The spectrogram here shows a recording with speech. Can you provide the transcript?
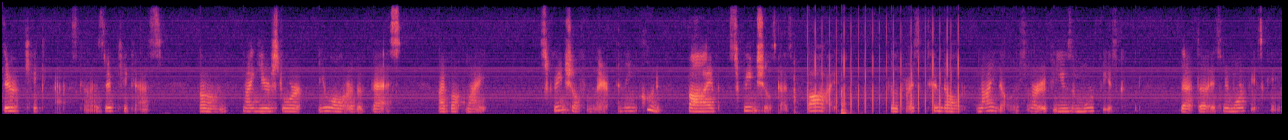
they're kick ass guys. They're kick ass. Um, my gear store. You all are the best. I bought my screen shield from there, and they include five screen shields, guys. Five for the price of ten dollars, nine dollars, or if you use a Morpheus code. That uh, it's new Morpheus cave.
